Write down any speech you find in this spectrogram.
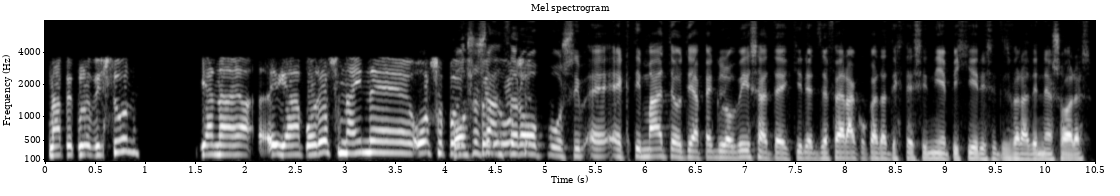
να απεκλωβιστούν για να, για να μπορέσουν να είναι όσο... Πόσους όσο... ανθρώπους ε, εκτιμάτε ότι απεγκλωβίσατε κύριε Τζεφεράκο κατά τη χθεσινή επιχείρηση τις βραδινές ώρες;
